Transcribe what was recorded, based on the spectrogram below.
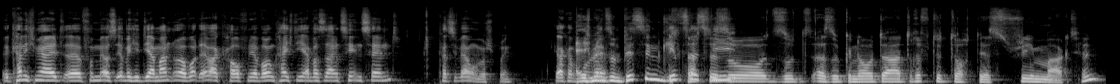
äh, kann ich mir halt äh, von mir aus irgendwelche Diamanten oder whatever kaufen. Ja, warum kann ich nicht einfach sagen, 10 Cent, kannst die Werbung überspringen? Gar kein Problem. ich meine, so ein bisschen gibt's das wie. so, so, also genau da driftet doch der Streammarkt hin.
